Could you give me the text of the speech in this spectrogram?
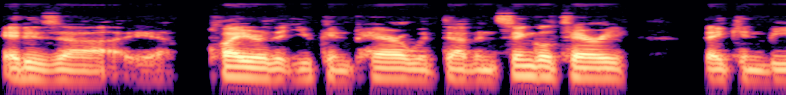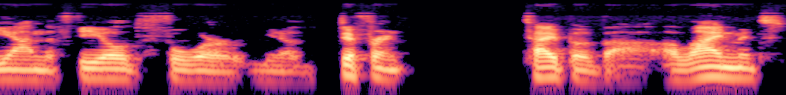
it is a, a player that you can pair with Devin Singletary. They can be on the field for you know different type of uh, alignments.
